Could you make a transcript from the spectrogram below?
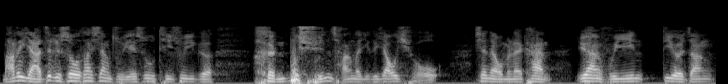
玛利亚。这个时候他向主耶稣提出一个。很不寻常的一个要求。现在我们来看《约翰福音》第二章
